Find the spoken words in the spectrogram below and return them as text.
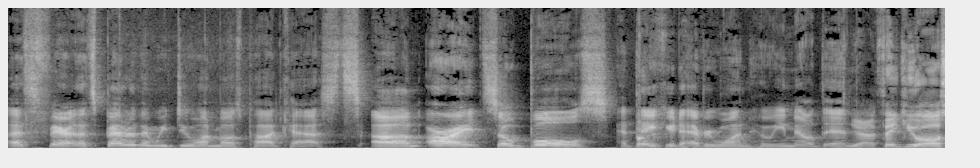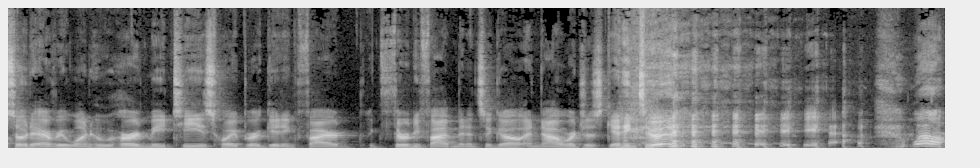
that's fair. That's better than we do on most podcasts. Um, all right, so Bulls, and thank you to everyone who emailed in. Yeah, thank you also to everyone who heard me tease Hoiberg getting fired like 35 minutes ago, and now we're just getting to it. yeah. Well,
